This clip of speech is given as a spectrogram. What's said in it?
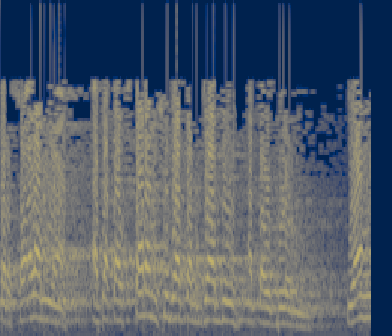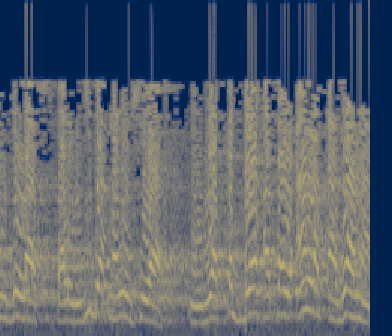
persoalannya apakah sekarang sudah terjadi atau belum yang jelas paling tidak manusia membuat kedok atau alat agama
